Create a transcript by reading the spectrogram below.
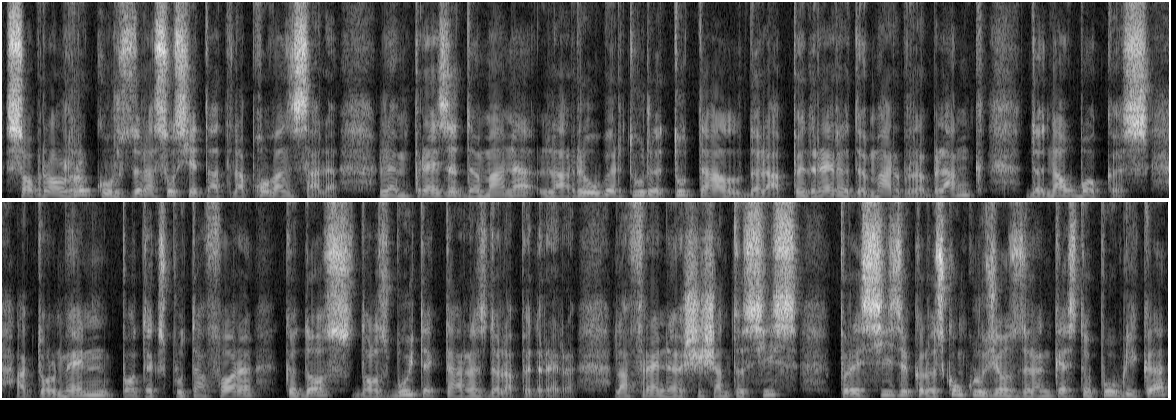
sobre el recurs de la societat La Provençala. L'empresa demana la reobertura total de la pedrera de marbre blanc de nou boques. Actualment pot explotar fora que dos dels 8 hectares de la pedrera. La Frena 66 precisa que les conclusions de l'enquesta pública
